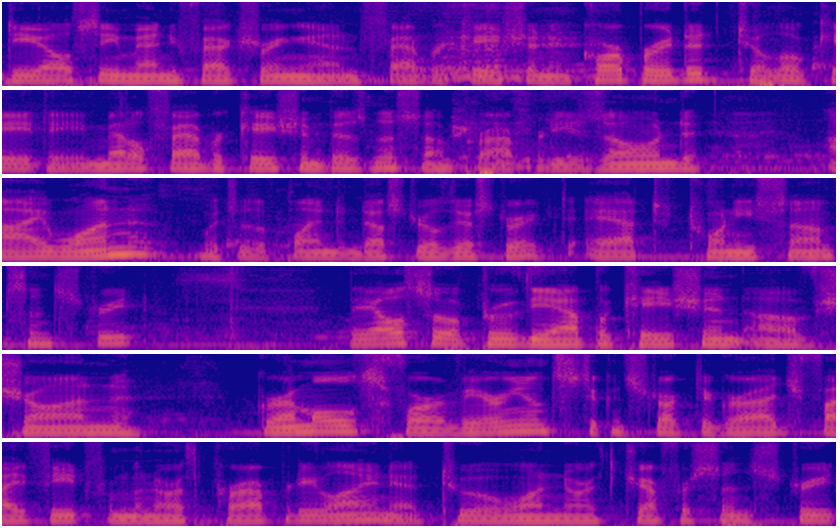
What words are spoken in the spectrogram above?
DLC Manufacturing and Fabrication Incorporated, to locate a metal fabrication business on property zoned I-1, which is a planned industrial district, at 20 Sampson Street. They also approved the application of Sean Gremmels for a variance to construct a garage five feet from the north property line at 201 North Jefferson Street.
